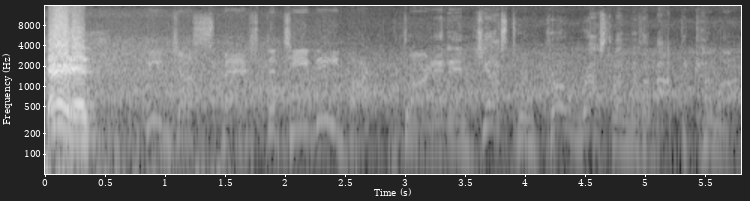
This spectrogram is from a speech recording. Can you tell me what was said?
There it is. He just smashed the TV, Buck. Darn it, and just when pro wrestling was about to come up.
